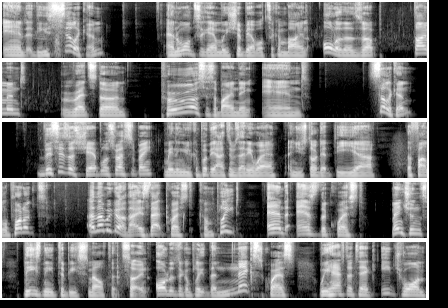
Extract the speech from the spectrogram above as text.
and the silicon. And once again, we should be able to combine all of those up. Diamond, redstone, processor binding, and silicon. This is a shapeless recipe, meaning you can put the items anywhere and you still get the uh, the final product. And there we go. That is that quest complete. And as the quest mentions, these need to be smelted. So in order to complete the next quest, we have to take each one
